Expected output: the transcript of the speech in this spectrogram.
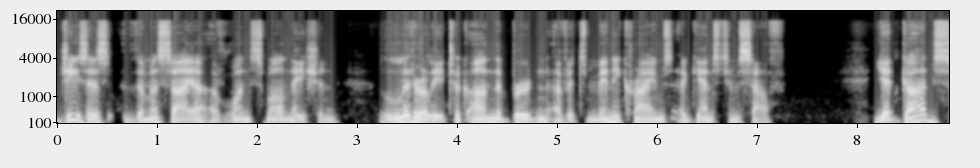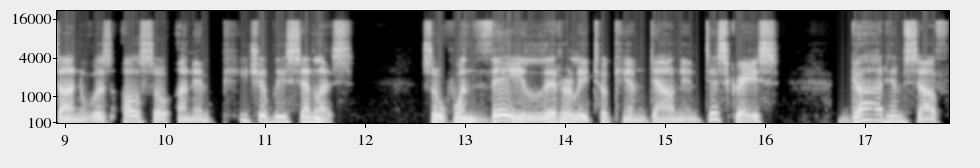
Jesus, the Messiah of one small nation, literally took on the burden of its many crimes against himself. Yet God's Son was also unimpeachably sinless. So when they literally took him down in disgrace, God Himself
